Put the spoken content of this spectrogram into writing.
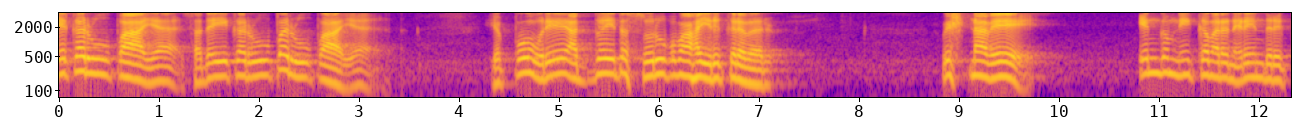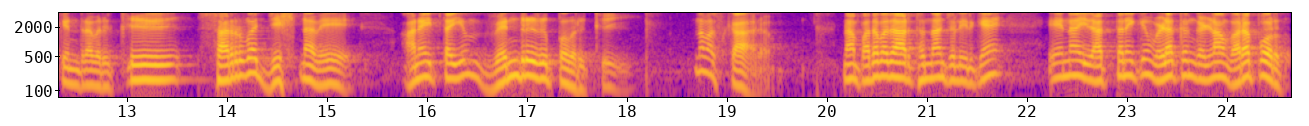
ஏகரூபாய சதைக ரூப ரூபாய எப்போ ஒரே அத்வைத ஸ்வரூபமாக இருக்கிறவர் விஷ்ணவே. எங்கும் நீக்கமர நிறைந்திருக்கின்றவருக்கு சர்வ ஜிஷ்ணவே அனைத்தையும் வென்றிருப்பவருக்கு. நமஸ்காரம். நான் பதபதார்த்தம் தான் சொல்லியிருக்கேன். ஏன்னா இது அத்தனைக்கும் விளக்கங்கள்லாம் வரப்போகிறது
